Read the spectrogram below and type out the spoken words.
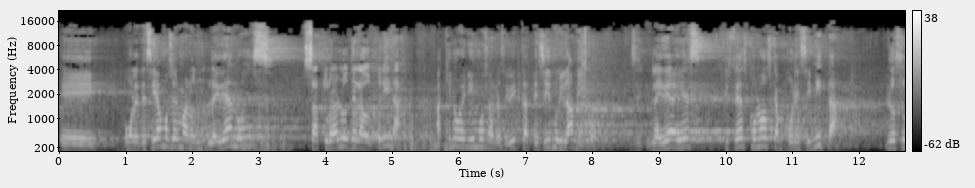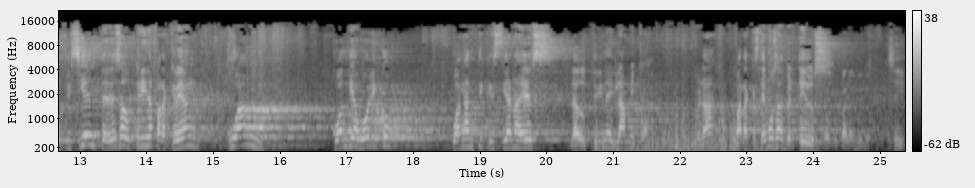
Eh, como les decíamos, hermanos, la idea no es saturarlos de la doctrina. Aquí no venimos a recibir catecismo islámico. La idea es que ustedes conozcan por encimita lo suficiente de esa doctrina para que vean cuán, cuán diabólico, cuán anticristiana es la doctrina islámica, ¿verdad? Para que estemos advertidos. Sí.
